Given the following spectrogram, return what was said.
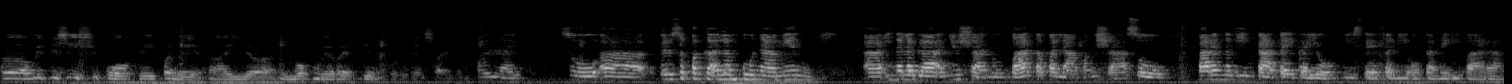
Uh, with this issue po kay Pane, I uh, invoke my right din to remain silent. Alright. So, ah, pero sa pagkaalam po namin, ah, inalagaan nyo siya nung bata pa lamang siya. So, parang naging tatay kayo ni Stephanie o Pane Ibarra.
